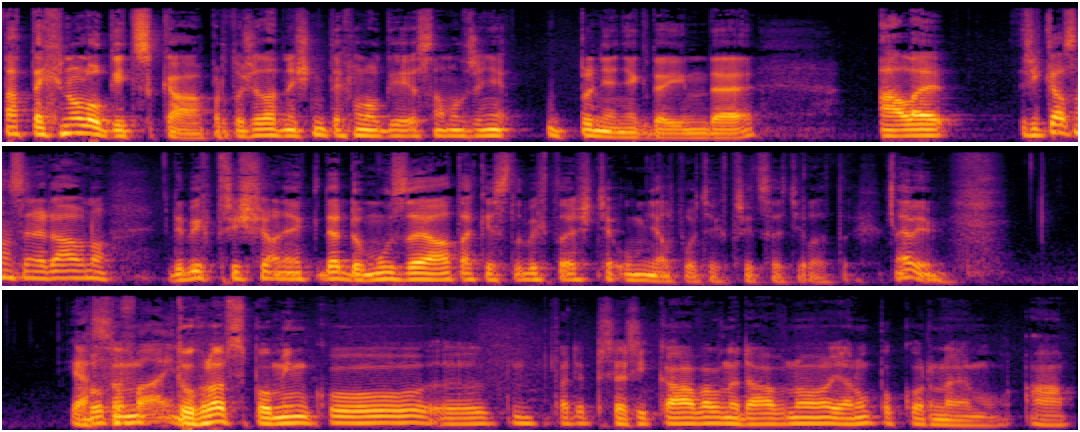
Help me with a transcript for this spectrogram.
ta technologická, protože ta dnešní technologie je samozřejmě úplně někde jinde, ale říkal jsem si nedávno, kdybych přišel někde do muzea, tak jestli bych to ještě uměl po těch 30 letech. Nevím. Já jsem fajn. tuhle vzpomínku eh, tady přeříkával nedávno Janu Pokornému a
